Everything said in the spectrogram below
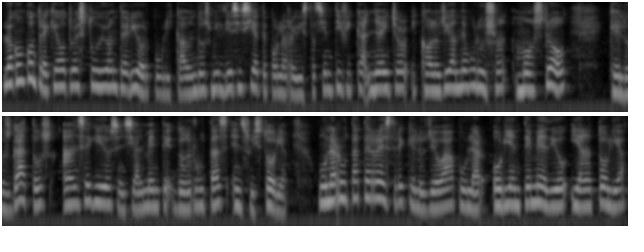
Luego encontré que otro estudio anterior, publicado en 2017 por la revista científica Nature, Ecology and Evolution, mostró que los gatos han seguido esencialmente dos rutas en su historia. Una ruta terrestre que los lleva a poblar Oriente Medio y Anatolia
